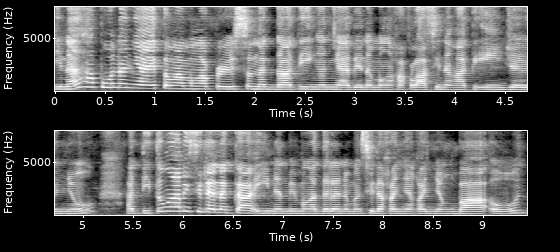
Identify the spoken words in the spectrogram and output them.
Kinahaponan niya ito nga mga person, nagdatingan nga din ng mga kaklase ng ate Angel nyo. At dito nga rin sila nagkainan, may mga dala naman sila kanya-kanyang baon.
